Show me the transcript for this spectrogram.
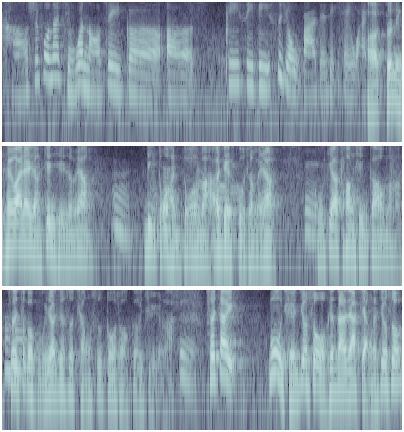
好，师傅，那请问哦，这个呃 PCB 四九五八整顶 KY。好，整顶 KY 来讲近期怎么样？嗯，利多很多嘛，而且股怎么样？股价创新高嘛，所以这个股票就是强势多头格局嘛。是，所以在目前就说，我跟大家讲的，就是说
